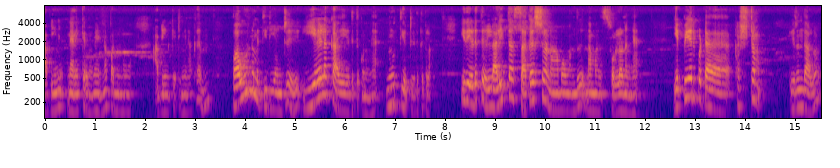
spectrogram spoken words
அப்படின்னு நினைக்கிறவங்க என்ன பண்ணணும் அப்படின்னு கேட்டிங்கனாக்கா பௌர்ணமி திதி அன்று ஏலக்காயை எடுத்துக்கணுங்க. நூற்றி எட்டு எடுத்துக்கலாம். இதை எடுத்து லலிதா சகஸ்ர நாமம் வந்து நம்ம சொல்லணுங்க. எப்பேற்பட்ட கஷ்டம் இருந்தாலும்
